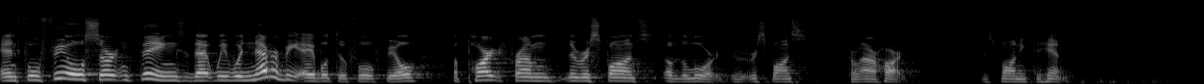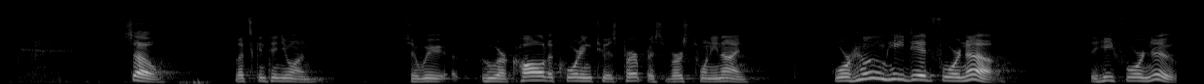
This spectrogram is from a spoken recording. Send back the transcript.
and fulfill certain things that we would never be able to fulfill apart from the response of the Lord, response from our heart, responding to Him. So, let's continue on. So, we who are called according to His purpose, verse 29. For whom He did foreknow, so He foreknew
